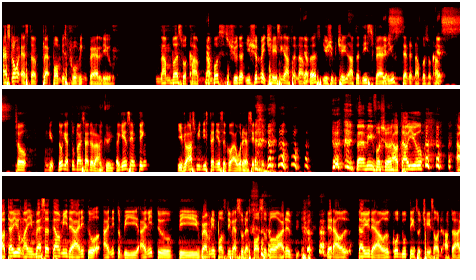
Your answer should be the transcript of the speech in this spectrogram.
as long as the platform is proving value, numbers will come. Yep. Numbers shouldn't you shouldn't be chasing after numbers. Yep. You should be chasing after these values, yes. then the numbers will come. Yes. So don't get too blindsided. Agree. Again, same thing if you asked me this 10 years ago, I would have said the same thing. I mean, for sure. I'll tell you, I'll tell you, my investor tell me that I need to, I need to be, I need to be revenue positive as soon as possible. I need, then I'll tell you that I will go do things to chase out after all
